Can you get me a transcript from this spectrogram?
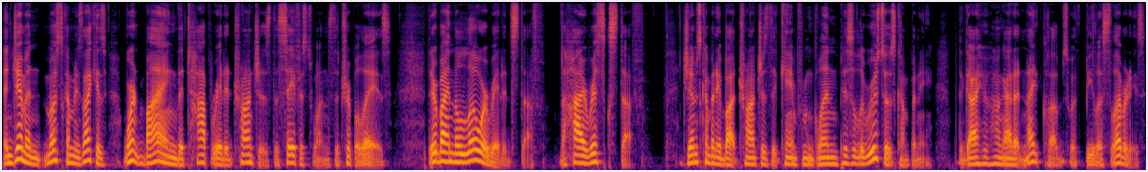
And Jim and most companies like his weren't buying the top rated tranches, the safest ones, the AAAs. They were buying the lower rated stuff, the high risk stuff. Jim's company bought tranches that came from Glenn Pizzolorusso's company, the guy who hung out at nightclubs with B list celebrities,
